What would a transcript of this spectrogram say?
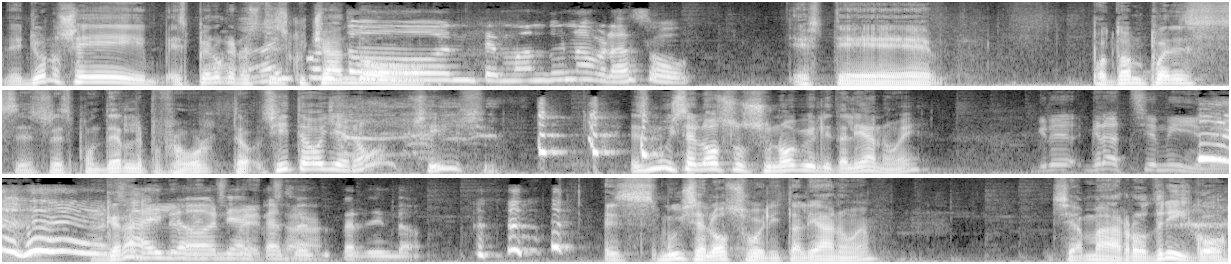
Yo no sé, espero que no esté escuchando. Pontón, te mando un abrazo. Este, Pontón, ¿puedes responderle, por favor? Sí te oye, ¿no? Sí, sí. Es muy celoso su novio, el italiano, ¿eh? Gra- grazie mille. Gra- Ay, mille, no, ni principessa. acaso estoy perdiendo. Es muy celoso el italiano, ¿eh? Se llama Rodrigo.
